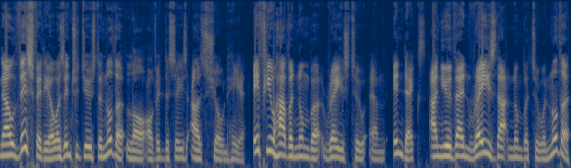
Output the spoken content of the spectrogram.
Now this video has introduced another law of indices as shown here. If you have a number raised to an index and you then raise that number to another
